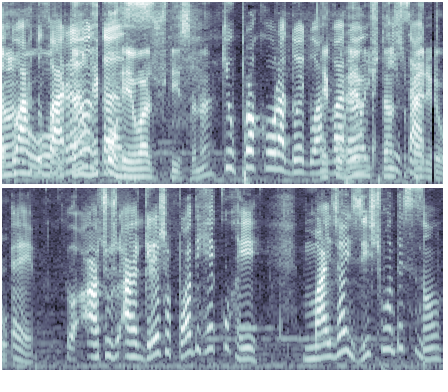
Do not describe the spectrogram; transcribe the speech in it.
Então, Eduardo o- então Varandas. recorreu à justiça, né? que o procurador Eduardo Recorreu à Varandas. instância Exato, superior. É. A, a igreja pode recorrer, mas já existe uma decisão.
